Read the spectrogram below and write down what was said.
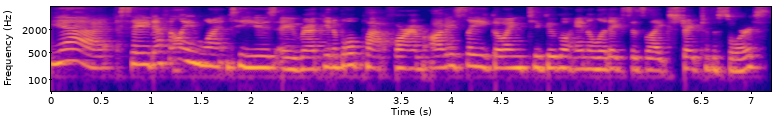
yeah, so you definitely want to use a reputable platform. Obviously, going to Google Analytics is like straight to the source.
